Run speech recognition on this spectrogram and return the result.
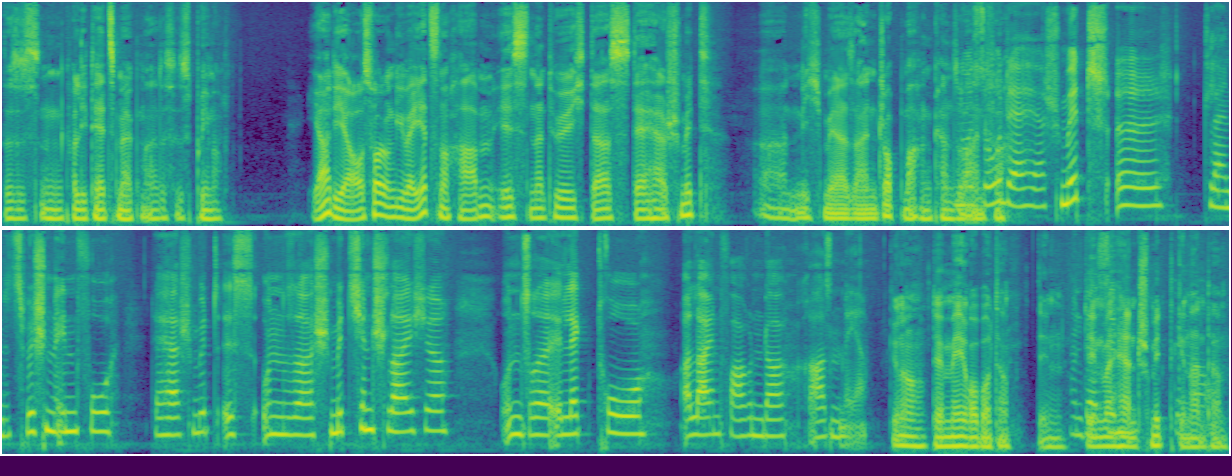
Das ist ein Qualitätsmerkmal, das ist prima. Ja, die Herausforderung, die wir jetzt noch haben, ist natürlich, dass der Herr Schmidt äh, nicht mehr seinen Job machen kann, so Nur einfach. so, der Herr Schmidt, äh, kleine Zwischeninfo. Der Herr Schmidt ist unser Schmidtchenschleicher, unser Elektro-alleinfahrender Rasenmäher. genau, der Mähroboter, den, Und den wir Sinn- Herrn Schmidt genau. genannt haben.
